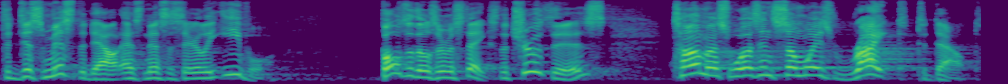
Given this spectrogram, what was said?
to dismiss the doubt as necessarily evil. Both of those are mistakes. The truth is, Thomas was in some ways right to doubt.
